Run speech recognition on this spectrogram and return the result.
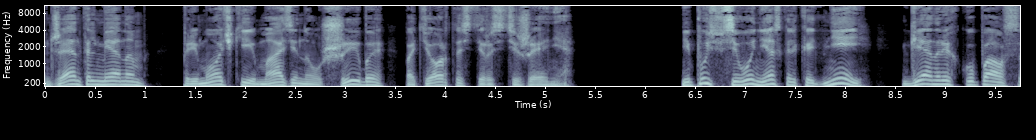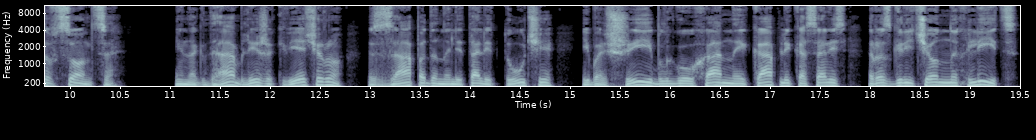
джентльменам — примочки и мази на ушибы, потертости, растяжения. И пусть всего несколько дней Генрих купался в солнце. Иногда, ближе к вечеру, с запада налетали тучи, и большие благоуханные капли касались разгоряченных лиц.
